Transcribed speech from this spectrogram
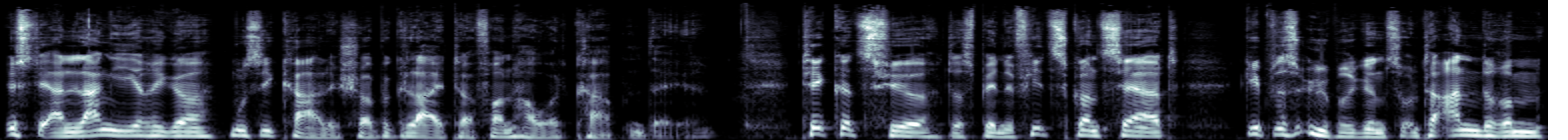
ist er ein langjähriger musikalischer Begleiter von Howard Carpendale. Tickets für das Benefizkonzert gibt es übrigens unter anderem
